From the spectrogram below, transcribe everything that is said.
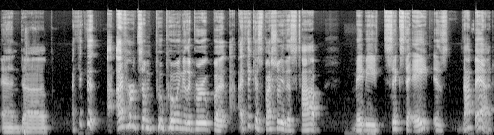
And uh, I think that I've heard some poo pooing of the group, but I think especially this top, maybe six to eight, is not bad.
